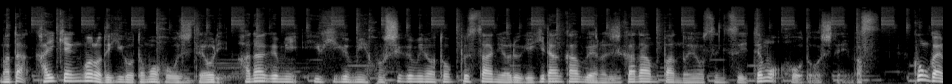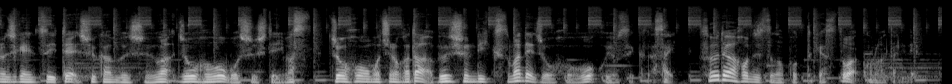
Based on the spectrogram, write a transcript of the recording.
また、会見後の出来事も報じており、花組、雪組、星組のトップスターによる劇団幹部への直談判の様子についても報道しています。今回の事件について、週刊文春は情報を募集しています。情報をお持ちの方は、文春リックスまで情報をお寄せください。それでは本日のポッドキャストキャストはこの辺りで。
